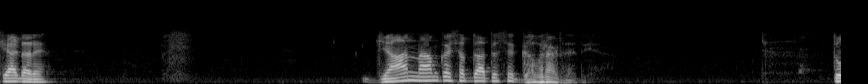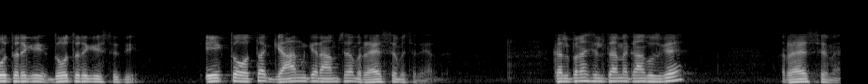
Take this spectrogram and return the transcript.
क्या डर है? ज्ञान नाम का शब्द आते से घबराहट रहती है। दो तरह की, दो तरह की स्थिति। एक तो होता ज्ञान के नाम से हम रहस्य में चले जाते कल्पनाशीलता में कहाँ घुस गए? रहस्य में।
